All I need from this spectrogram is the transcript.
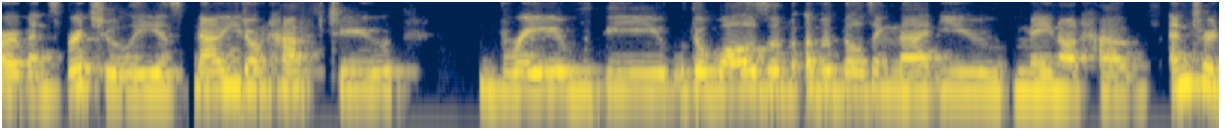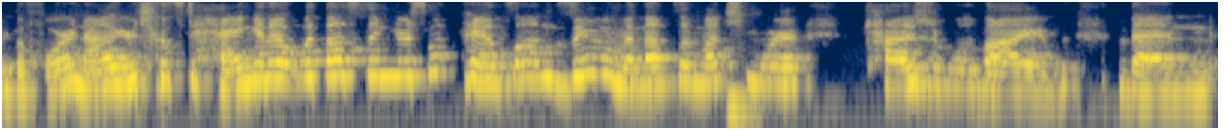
our events virtually is now you don't have to brave the the walls of, of a building that you may not have entered before. Now you're just hanging out with us in your sweatpants on zoom and that's a much more casual vibe than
